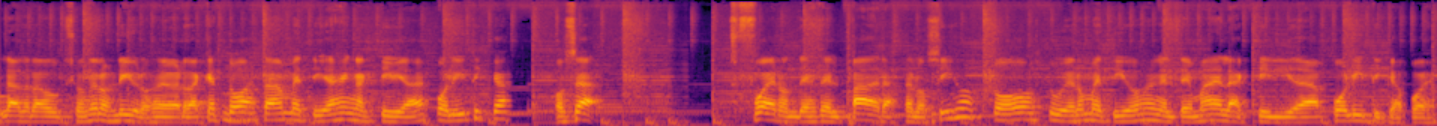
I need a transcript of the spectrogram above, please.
la traducción de los libros, de verdad que todas estaban metidas en actividades políticas, o sea, fueron desde el padre hasta los hijos, todos estuvieron metidos en el tema de la actividad política, pues,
